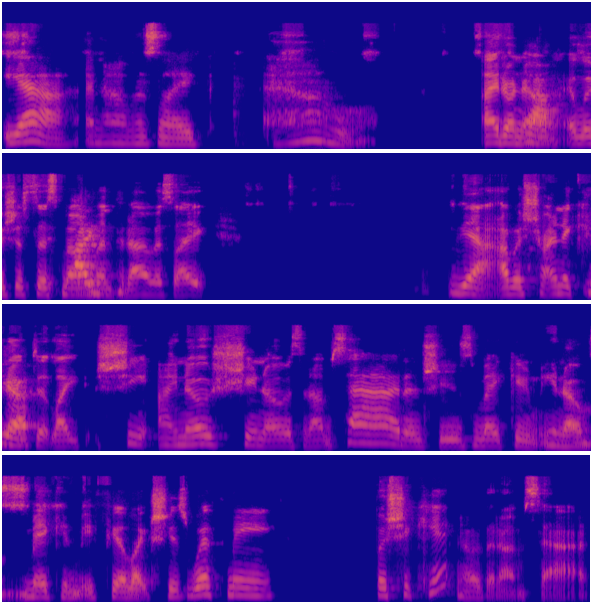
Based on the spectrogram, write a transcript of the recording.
yeah. And I was like, oh, I don't know. Yeah. It was just this moment I, that I was like, yeah, I was trying to connect yeah. it like she, I know she knows that I'm sad and she's making, you know, making me feel like she's with me, but she can't know that I'm sad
